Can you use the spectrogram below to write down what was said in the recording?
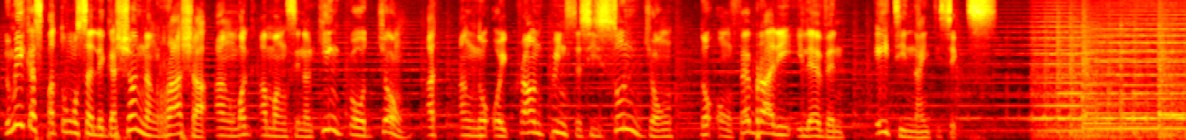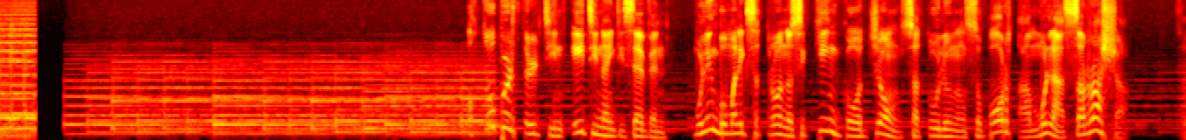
lumikas patungo sa legasyon ng Russia ang mag-amang sinang King Go-jong at ang nooy Crown Prince na si Sun Jong noong February 11, 1896. October 13, 1897, muling bumalik sa trono si King Gojong sa tulong ng suporta mula sa Russia. Sa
